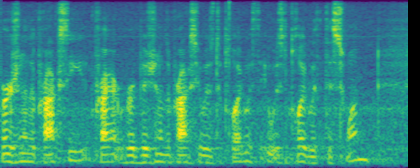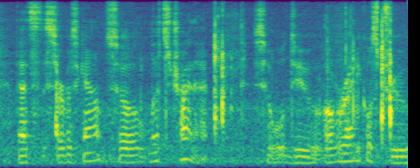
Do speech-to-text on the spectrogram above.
version of the proxy, prior revision of the proxy was deployed with. It was deployed with this one. That's the service account. So let's try that. So we'll do override equals true,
